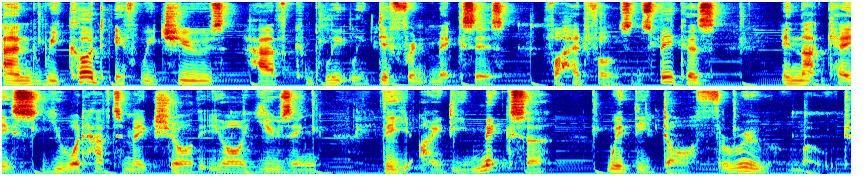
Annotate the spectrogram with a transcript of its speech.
And we could, if we choose, have completely different mixes for headphones and speakers. In that case, you would have to make sure that you're using the ID mixer with the DAW through mode,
